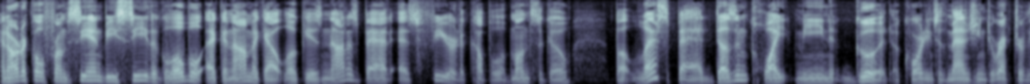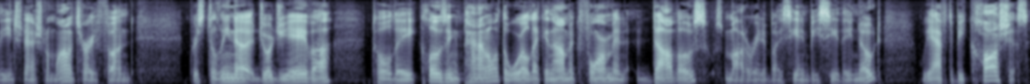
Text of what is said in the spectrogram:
An article from CNBC, the global economic outlook is not as bad as feared a couple of months ago, but less bad doesn't quite mean good, according to the managing director of the International Monetary Fund. Kristalina Georgieva told a closing panel at the World Economic Forum in Davos, was moderated by CNBC. They note, we have to be cautious.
